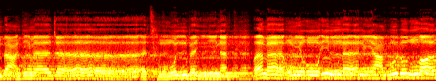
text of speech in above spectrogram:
بعد ما جاءتهم البينة وما أمروا إلا ليعبدوا الله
